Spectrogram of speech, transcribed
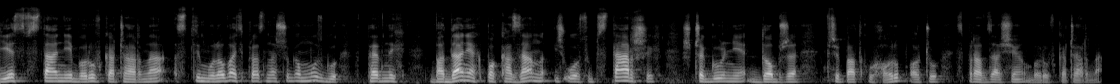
jest w stanie borówka czarna stymulować pracę naszego mózgu. W pewnych badaniach pokazano, iż u osób starszych szczególnie dobrze w przypadku chorób oczu sprawdza się borówka czarna.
